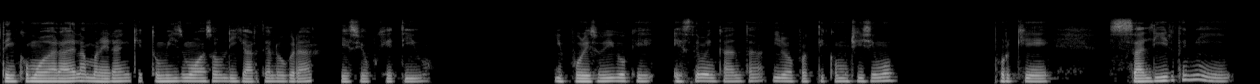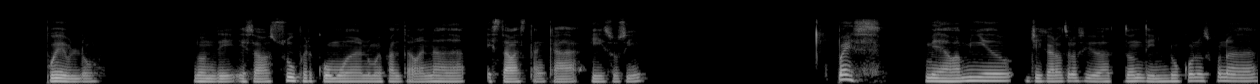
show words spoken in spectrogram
Te incomodará de la manera en que tú mismo vas a obligarte a lograr ese objetivo. Y por eso digo que este me encanta y lo practico muchísimo porque salir de mi pueblo, donde estaba súper cómoda, no me faltaba nada, estaba estancada, eso sí, pues me daba miedo llegar a otra ciudad donde no conozco nada,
